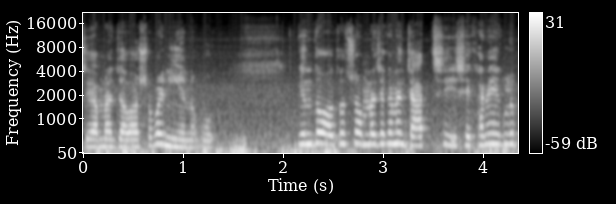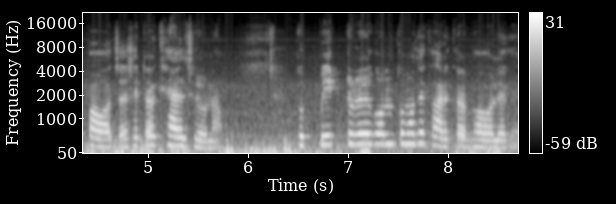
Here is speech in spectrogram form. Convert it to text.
যে আমরা যাওয়ার সময় নিয়ে নেব। কিন্তু অথচ আমরা যেখানে যাচ্ছি সেখানে এগুলো পাওয়া যায়, সেটার খেয়াল ছিল না। তো পেট্রোলের গন্ধ তোমাদের কার কার ভালো লাগে?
